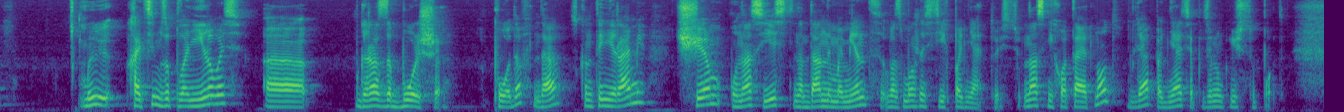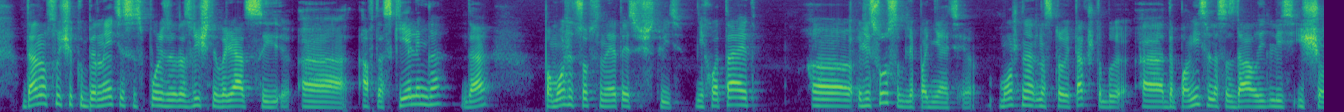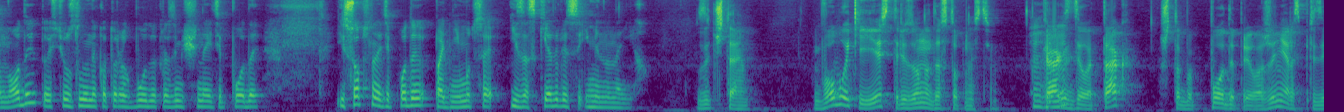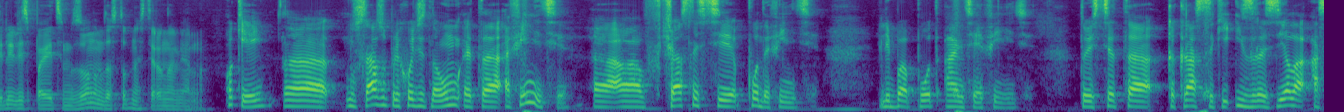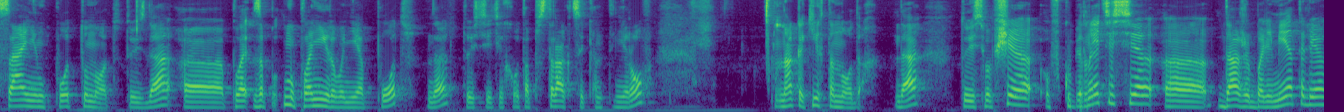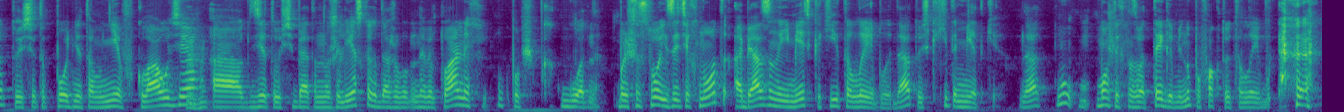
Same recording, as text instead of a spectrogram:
мы хотим запланировать э, гораздо больше подов да, с контейнерами, чем у нас есть на данный момент возможности их поднять. То есть у нас не хватает нод для поднятия определенного количества под. В данном случае Kubernetes, используя различные вариации э, автоскейлинга, да, поможет, собственно, это осуществить. Не хватает э, ресурсов для поднятия, можно настроить так, чтобы э, дополнительно создались еще ноды, то есть узлы, на которых будут размещены эти поды, и, собственно, эти поды поднимутся и заскедулятся именно на них. Зачитаем. В облаке есть три зоны доступности. Угу. Как сделать так, чтобы поды приложения распределились по этим зонам доступности равномерно? Окей. Э, ну, сразу приходит на ум это Affinity, э, а в частности под Affinity, либо под anti-Affinity. То есть это как раз-таки из раздела assigning pod to node. То есть, да, э, ну, планирование под, да, то есть этих вот абстракций контейнеров на каких-то нодах, да. То есть вообще в Kubernetes э, даже бариметрия, то есть это поднято не в клауде, uh-huh. а где-то у себя там на железках, даже на виртуальных, ну, в общем, как угодно. Большинство из этих нод обязаны иметь какие-то лейблы, да, то есть какие-то метки, да. Ну, можно их назвать тегами, но по факту это лейблы.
